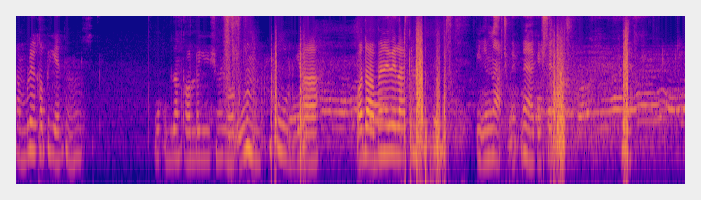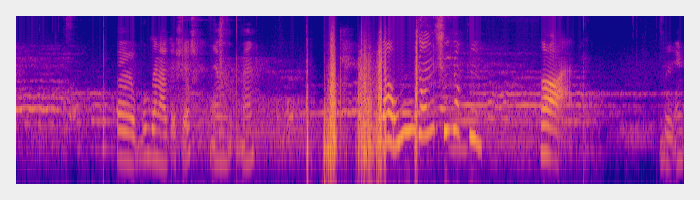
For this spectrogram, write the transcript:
Tamam buraya kapı geldi mi? Oh, buradan tarla girişimiz var. Oğlum çok oldu ya. Vada ben eve lakin bilimini açmayı unutmayın arkadaşlar. Şimdi. Ee, buradan arkadaşlar hemen ya ooo, yanlış şey yaptım. Ha. Dur en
